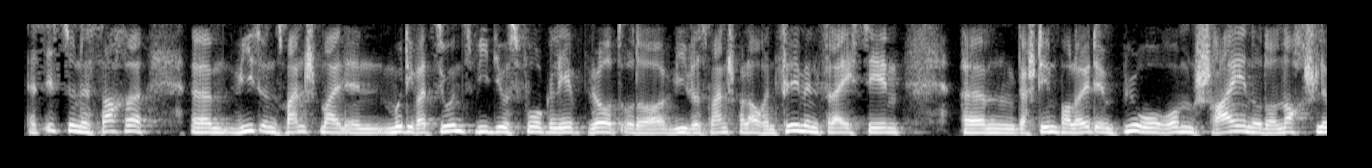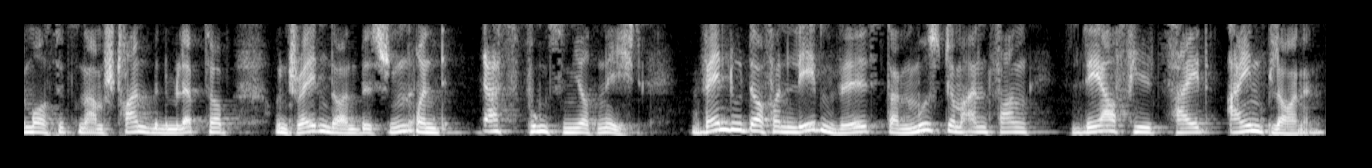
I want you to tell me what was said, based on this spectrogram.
das ist so eine Sache, ähm, wie es uns manchmal in Motivationsvideos vorgelebt wird oder wie wir es manchmal auch in Filmen vielleicht sehen. Ähm, da stehen ein paar Leute im Büro rum, schreien oder noch schlimmer, sitzen am Strand mit dem Laptop und traden da ein bisschen. Und das funktioniert nicht. Wenn du davon leben willst, dann musst du am Anfang sehr viel Zeit einplanen.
